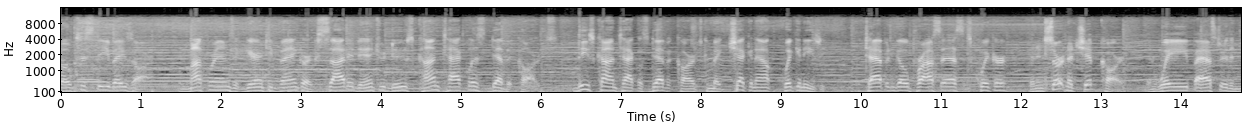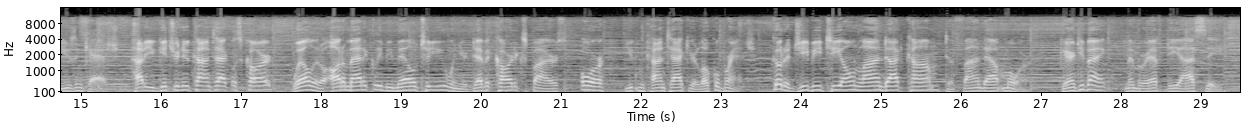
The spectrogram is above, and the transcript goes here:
Folks, it's Steve Azar, and my friends at Guarantee Bank are excited to introduce contactless debit cards. These contactless debit cards can make checking out quick and easy. The tap and go process is quicker than inserting a chip card and way faster than using cash. How do you get your new contactless card? Well, it'll automatically be mailed to you when your debit card expires, or you can contact your local branch. Go to gbtonline.com to find out more. Guarantee Bank, member FDIC.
